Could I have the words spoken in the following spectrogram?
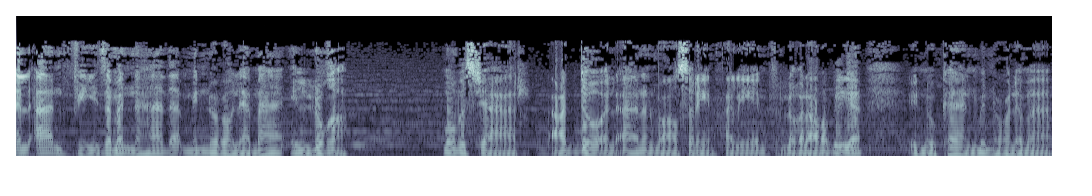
الآن في زمننا هذا من علماء اللغة. مو بس شاعر عدوه الآن المعاصرين حاليا في اللغة العربية إنه كان من علماء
